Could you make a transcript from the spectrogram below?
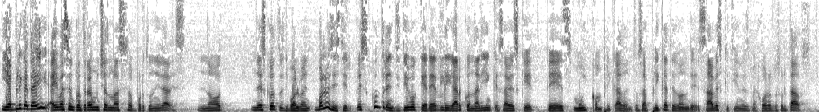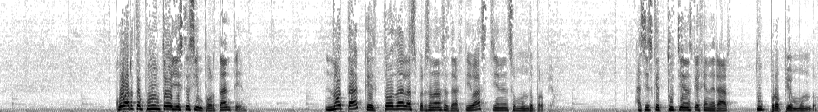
y aplícate ahí, ahí vas a encontrar muchas más oportunidades. No es vuelvo, a insistir, es contraintuitivo querer ligar con alguien que sabes que te es muy complicado, entonces aplícate donde sabes que tienes mejores resultados. Cuarto punto, y esto es importante. Nota que todas las personas atractivas tienen su mundo propio. Así es que tú tienes que generar tu propio mundo.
